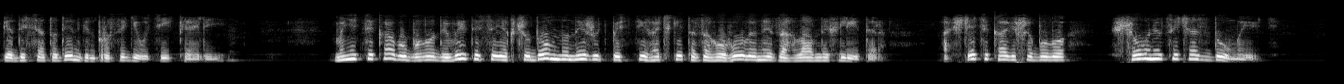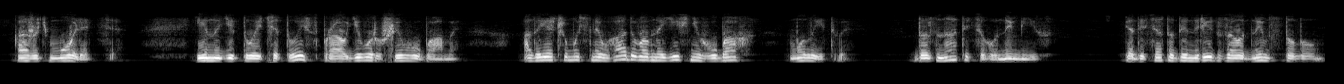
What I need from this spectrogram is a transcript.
51 він просидів у цій келії. Мені цікаво було дивитися, як чудовно нижуть песті гачки та загогулини заглавних літер. А ще цікавіше було, що вони в цей час думають. Кажуть, моляться. Іноді той чи той справді ворушив губами, але я чомусь не вгадував на їхніх губах молитви. Дознати цього не міг. 51 рік за одним столом,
